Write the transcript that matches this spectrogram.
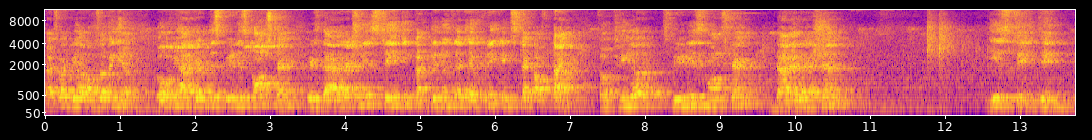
That's what we are observing here. Though we have kept the speed is constant, its direction is changing continuously at every instant of time. So here speed is constant, direction is changing.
